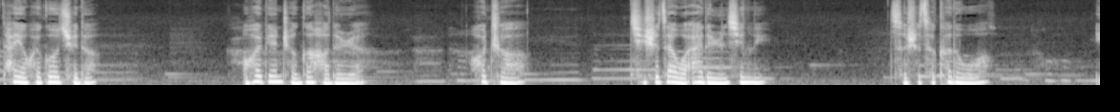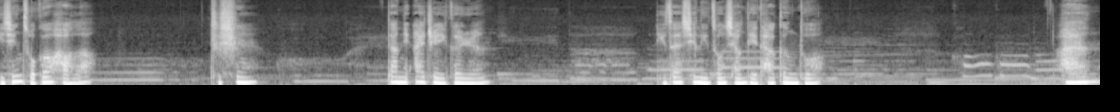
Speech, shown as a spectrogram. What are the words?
它也会过去的。我会变成更好的人，或者，其实，在我爱的人心里，此时此刻的我，已经足够好了。只是，当你爱着一个人，你在心里总想给他更多。晚安，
